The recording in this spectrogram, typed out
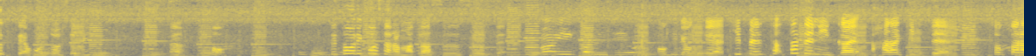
ッて包丁してみうんそうで通り越したらまたスースーってあいい感じよオッケーオッケーひっぺ縦に一回腹切ってそこから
